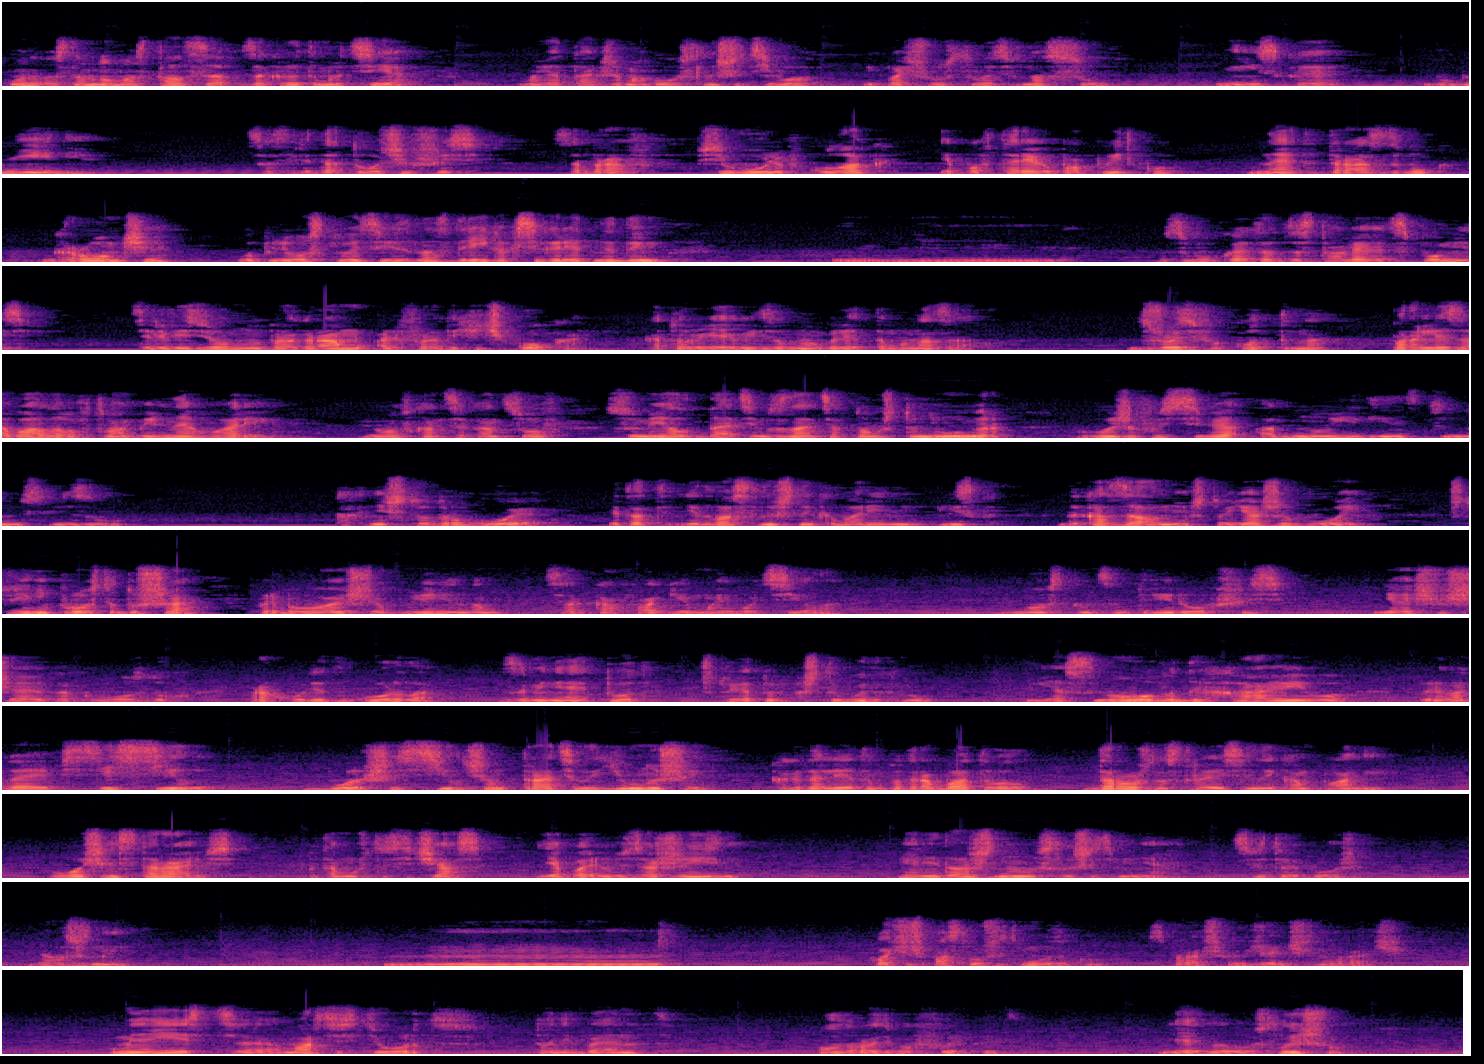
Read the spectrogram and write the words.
Он в основном остался в закрытом рте, но я также могу услышать его и почувствовать в носу. Низкое бубнение. Сосредоточившись, собрав всю волю в кулак, я повторяю попытку. На этот раз звук громче, выплескивается из ноздрей, как сигаретный дым. Звук этот заставляет вспомнить телевизионную программу Альфреда Хичкока, которую я видел много лет тому назад. Джозефа Коттона парализовало в автомобильной аварии. И он, в конце концов, сумел дать им знать о том, что не умер, выжив из себя одну единственную слезу. Как ничто другое, этот едва слышный комариный писк доказал мне, что я живой, что я не просто душа, пребывающая в глиняном саркофаге моего тела. Вновь сконцентрировавшись, я ощущаю, как воздух проходит в горло, заменяя тот, что я только что выдохнул. Я снова выдыхаю его, прилагая все силы, больше сил, чем тратил юношей, когда летом подрабатывал в дорожно-строительной компании. Очень стараюсь, потому что сейчас я борюсь за жизнь. И они должны услышать меня, Святой Боже. Должны. М -м -м. «Хочешь послушать музыку?» – спрашивает женщина-врач. «У меня есть э, Марти Стюарт, Тони Беннет». Он вроде бы фыркает. Я едва его слышу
